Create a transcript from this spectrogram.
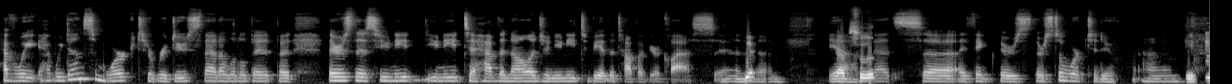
have we have we done some work to reduce that a little bit? But there's this: you need you need to have the knowledge, and you need to be at the top of your class. And yep. um, yeah, Absolutely. that's uh, I think there's there's still work to do um, mm-hmm.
